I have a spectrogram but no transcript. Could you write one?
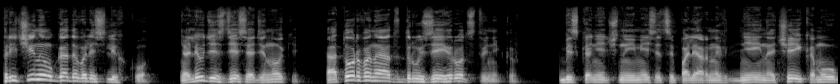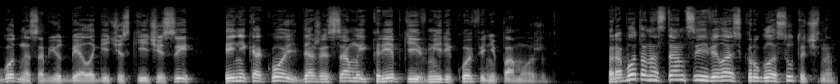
Причины угадывались легко. Люди здесь одиноки, оторваны от друзей и родственников. Бесконечные месяцы полярных дней и ночей кому угодно собьют биологические часы, и никакой, даже самый крепкий в мире кофе не поможет. Работа на станции велась круглосуточно,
